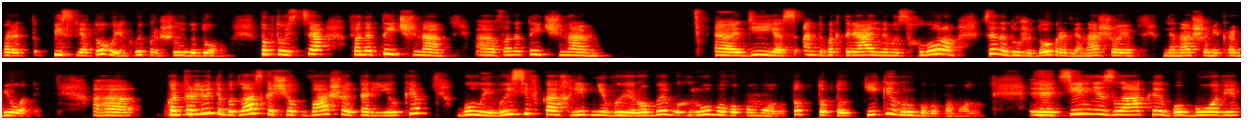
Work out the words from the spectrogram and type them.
перед після того, як ви прийшли додому. Тобто, ось ця фанатична, фанатична. Е, Дія з антибактеріальними з хлором це не дуже добре для нашої, для нашої мікробіоти. Контролюйте, будь ласка, щоб вашої тарілки були висівка, хлібні вироби грубого помолу, тобто тільки грубого помолу. Е, Цільні злаки, бобові,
